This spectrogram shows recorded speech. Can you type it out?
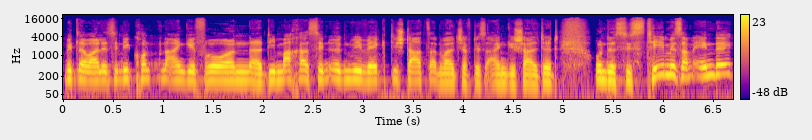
Mittlerweile sind die Konten eingefroren, äh, die Macher sind irgendwie weg, die Staatsanwaltschaft ist eingeschaltet. Und das System ist am Ende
